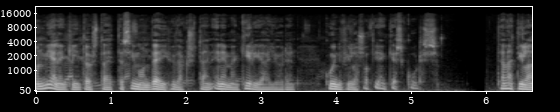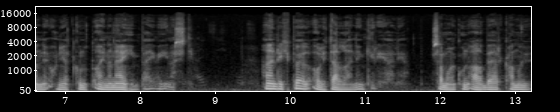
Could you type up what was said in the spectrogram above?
On mielenkiintoista, että Simon Vei hyväksytään enemmän kirjailijoiden kuin filosofien keskuudessa. Tämä tilanne on jatkunut aina näihin päiviin asti. Heinrich Böll oli tällainen kirjailija, samoin kuin Albert Camus.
